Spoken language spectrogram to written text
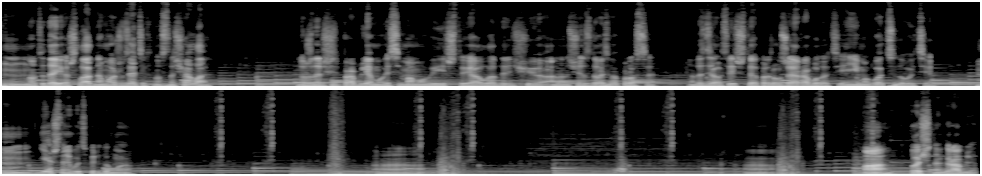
Хм, ну ты даешь. Ладно, можешь взять их, но сначала... Нужно решить проблему. Если мама увидит, что я ладричаю, она начнет задавать вопросы. Надо сделать вид, что я продолжаю работать, я не могу отсюда уйти. Хм, я что-нибудь придумаю. А... А... а, точно, грабли.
